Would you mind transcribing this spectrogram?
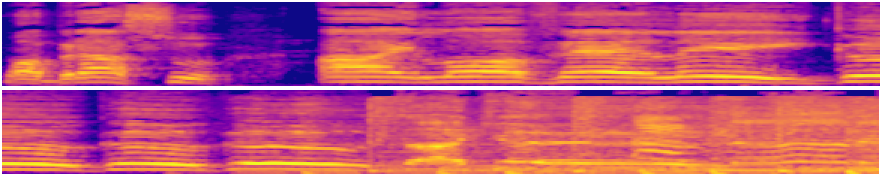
Um abraço. I love LA. Go, go, go, Dodgers!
